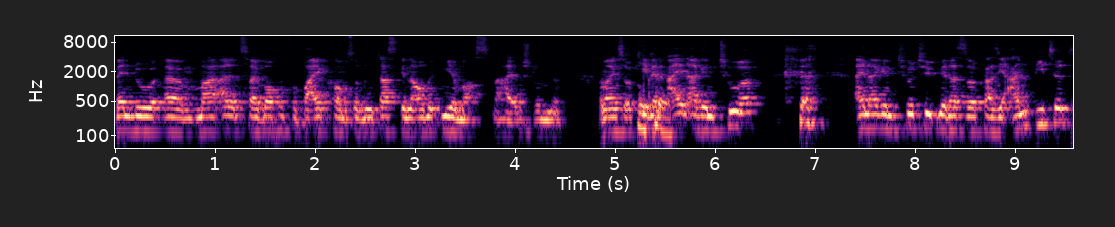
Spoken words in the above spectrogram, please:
wenn du ähm, mal alle zwei Wochen vorbeikommst und du das genau mit mir machst, eine halbe Stunde. Dann meine ich so, okay, okay. wenn ein Agentur, ein Agenturtyp mir das so quasi anbietet,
